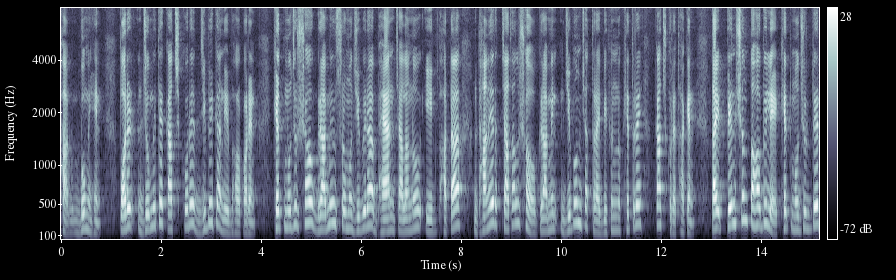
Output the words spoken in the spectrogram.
ভাগ ভূমিহীন। পরের জমিতে কাজ করে জীবিকা নির্বাহ করেন। ক্ষেত মজুর সহ গ্রামীণ শ্রমজীবীরা ভ্যান চালানো, ইট ভাটা, ধানের চাতাল সহ গ্রামীণ জীবনযাত্রায় বিভিন্ন ক্ষেত্রে কাজ করে থাকেন। তাই পেনশন তহবিলে ক্ষেত মজুরদের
